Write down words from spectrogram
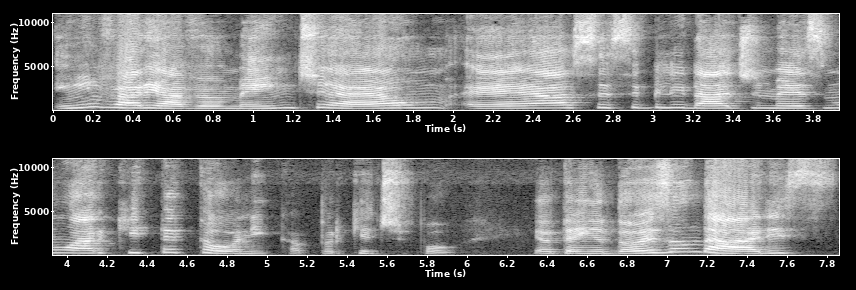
invariavelmente é, um, é a acessibilidade mesmo arquitetônica, porque, tipo, eu tenho dois andares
